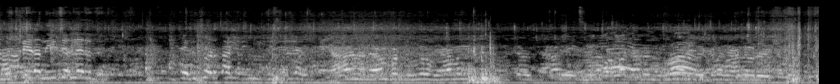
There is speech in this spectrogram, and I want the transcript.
ഭക്തിയുടെ നീ ചെല്ലരുത് തിരിച്ചു കൊടുക്കാട്ടെ നീ ചെല്ലരുത് ഞാൻ ഞാൻ പറഞ്ഞു നിങ്ങൾ ഞാൻ ഞാൻ ഇങ്ങനെ വള്ളക്കാരൻ നിങ്ങൾ വെക്കണം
